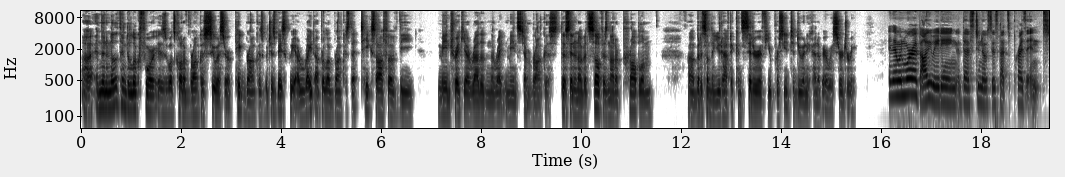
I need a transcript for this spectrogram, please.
Uh, and then another thing to look for is what's called a bronchus suis or a pig bronchus, which is basically a right upper lobe bronchus that takes off of the main trachea rather than the right main stem bronchus. This, in and of itself, is not a problem, uh, but it's something you'd have to consider if you proceed to do any kind of airway surgery. And then when we're evaluating the stenosis that's present,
